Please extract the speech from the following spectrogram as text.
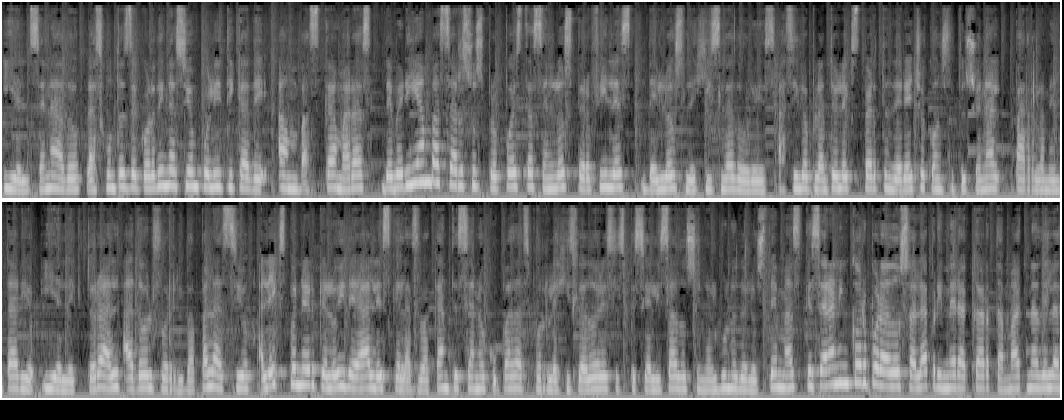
y el Senado. Las juntas de coordinación política de ambas cámaras deberían basar sus propuestas en los perfiles de los legisladores. Así lo planteó el experto en Derecho Constitucional, Parlamentario y Electoral, Adolfo Riva Palacio, al exponer que lo ideal es que las vacantes sean ocupadas por legisladores especializados en alguno de los temas que serán incorporados a la primera Carta Magna de la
